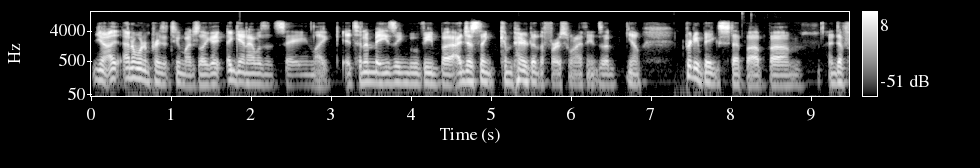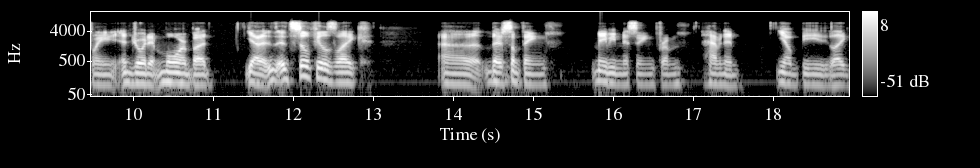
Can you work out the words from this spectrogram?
you know, I, I don't want to praise it too much. Like again, I wasn't saying like it's an amazing movie, but I just think compared to the first one, I think it's a you know pretty big step up. Um, I definitely enjoyed it more, but yeah, it, it still feels like uh, there's something maybe missing from having it, you know, be like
